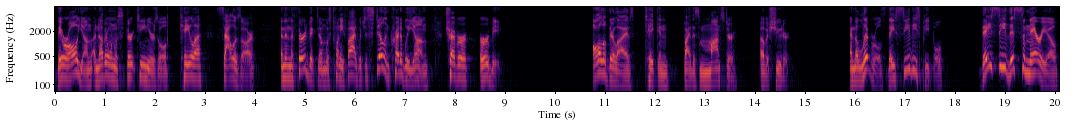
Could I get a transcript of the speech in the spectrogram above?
They were all young. Another one was 13 years old, Keyla Salazar. And then the third victim was 25, which is still incredibly young, Trevor Irby. All of their lives taken by this monster of a shooter. And the liberals, they see these people, they see this scenario,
